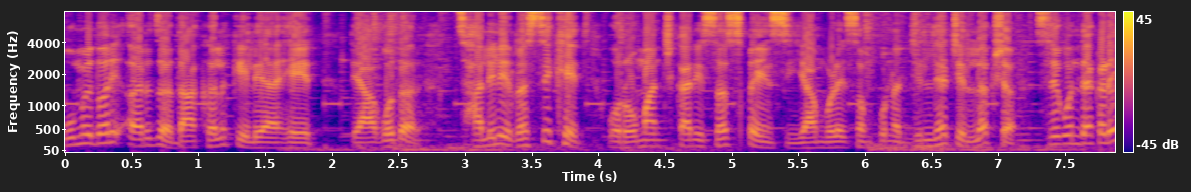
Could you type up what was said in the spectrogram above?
उमेदवारी अर्ज दाखल केले आहेत. त्या अगोदर झालेली रस्सीखेच व रोमांचकारी सस्पेन्स यामुळे संपूर्ण जिल्ह्याचे लक्ष श्रीगोंद्याकडे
